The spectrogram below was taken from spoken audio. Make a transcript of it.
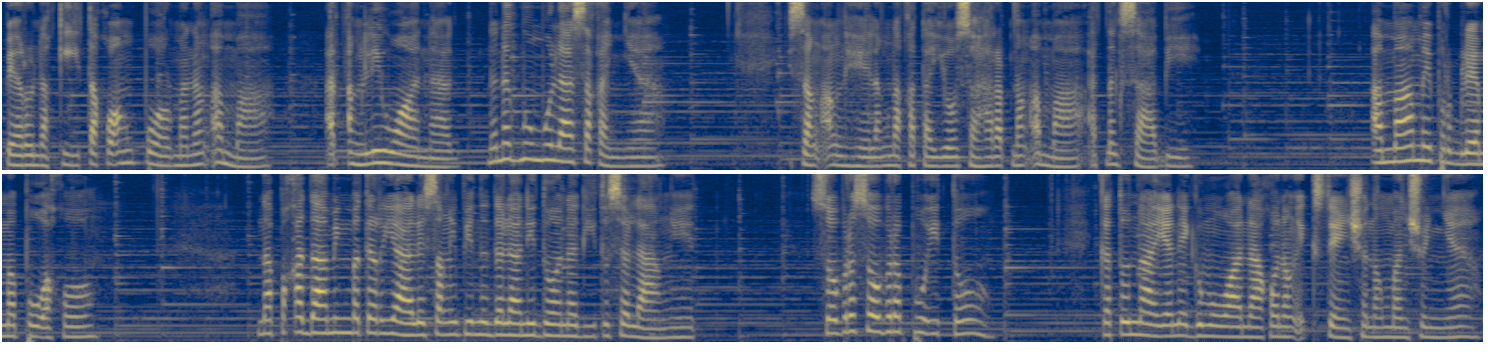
Pero nakita ko ang forma ng Ama at ang liwanag na nagmumula sa Kanya. Isang anghel ang nakatayo sa harap ng Ama at nagsabi, Ama, may problema po ako. Napakadaming materyales ang ipinadala ni Donna dito sa langit. Sobra-sobra po ito. Katunayan ay gumawa na ako ng extension ng mansyon niya.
